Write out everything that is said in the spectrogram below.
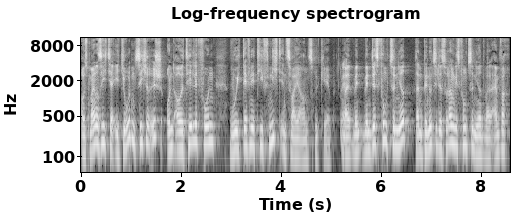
aus meiner Sicht ja idiotensicher ist und auch ein Telefon, wo ich definitiv nicht in zwei Jahren zurückgebe. Ja. Weil wenn, wenn das funktioniert, dann benutze ich das so lange, wie es funktioniert, weil einfach,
